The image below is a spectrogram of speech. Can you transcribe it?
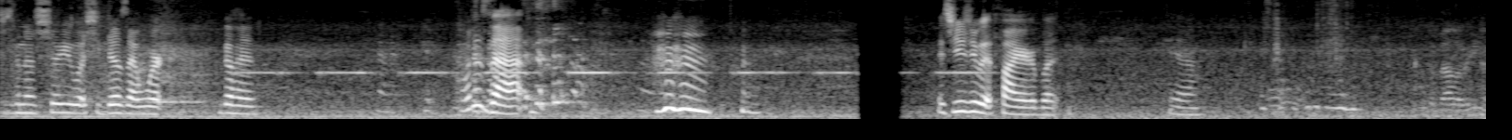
She's gonna show you what she does at work. Go ahead. What is that? it's usually with fire, but yeah. The ballerina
